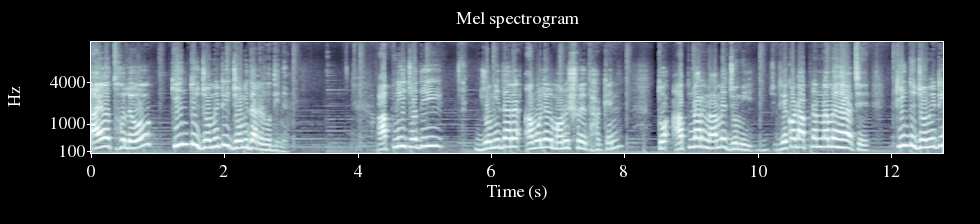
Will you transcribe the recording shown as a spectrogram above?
রায়ত হলেও কিন্তু জমিটি জমিদারের অধীনে। আপনি যদি জমিদার আমলের মানুষ হয়ে থাকেন, তো আপনার নামে জমি, রেকর্ড আপনার নামে হয়ে আছে, কিন্তু জমিটি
